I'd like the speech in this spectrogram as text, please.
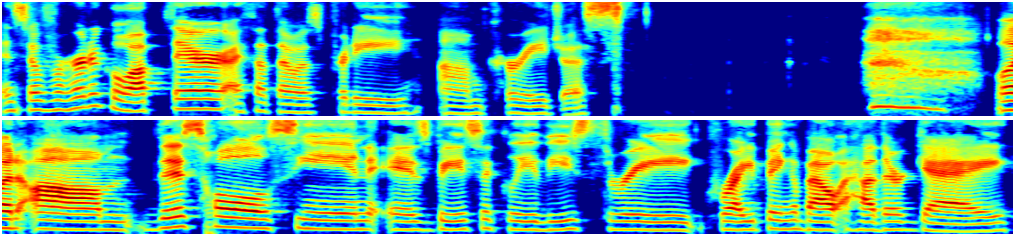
And so for her to go up there, I thought that was pretty um, courageous. but um this whole scene is basically these three griping about Heather Gay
